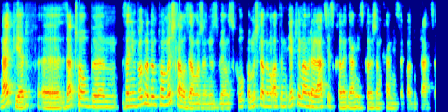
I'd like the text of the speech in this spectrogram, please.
Najpierw e, zacząłbym, zanim w ogóle bym pomyślał o założeniu związku, pomyślałbym o tym, jakie mam relacje z kolegami, z koleżankami z zakładu pracy.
